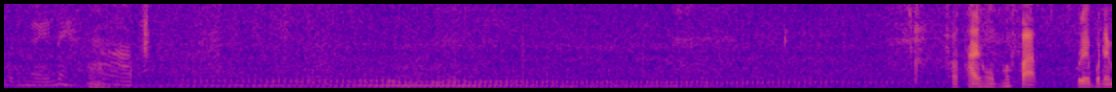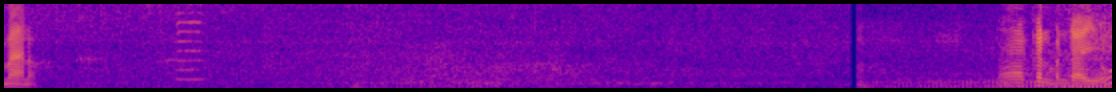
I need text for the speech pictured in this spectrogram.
ตรงไหนเนี่ย อืม ภาพ ฝากท้ายหูมาฝากผู้ใดผู้ใดมาเนาะหน้าขั้นบันได โอ้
